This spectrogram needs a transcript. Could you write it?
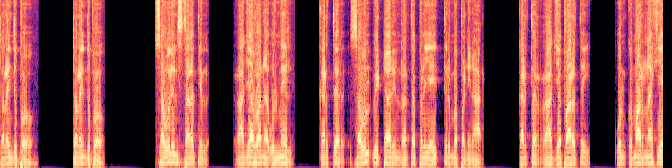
தொலைந்து போ தொலைந்து போ. சவுலின் ஸ்தலத்தில் ராஜாவான உன்மேல் கர்த்தர் சவுல் வீட்டாரின் இரத்தப்பழியை திரும்ப பண்ணினார். கர்த்தர் ராஜ்ய பாரத்தை உன் குமாரனாகிய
